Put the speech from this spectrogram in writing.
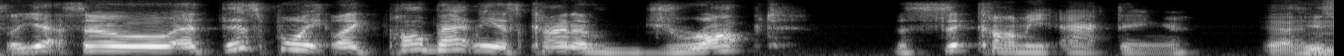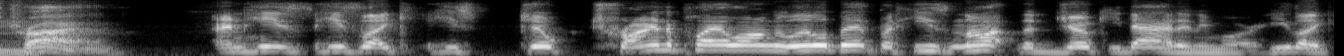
So yeah, so at this point, like Paul Bettany has kind of dropped the sitcom acting, Yeah, he's Hmm. trying. And he's he's like he's still trying to play along a little bit, but he's not the jokey dad anymore. He like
